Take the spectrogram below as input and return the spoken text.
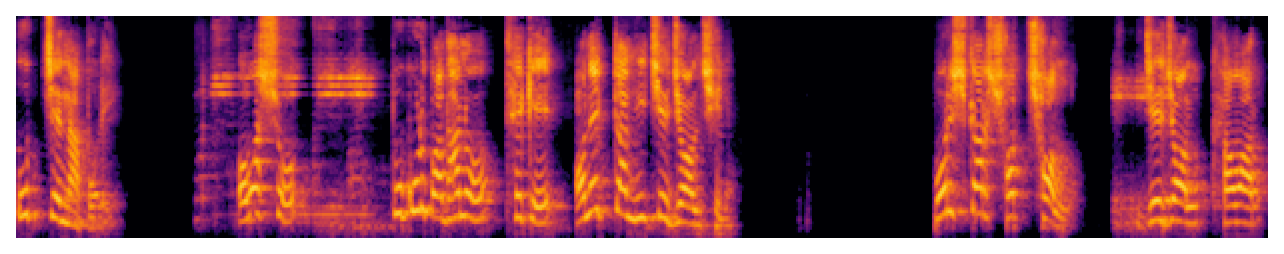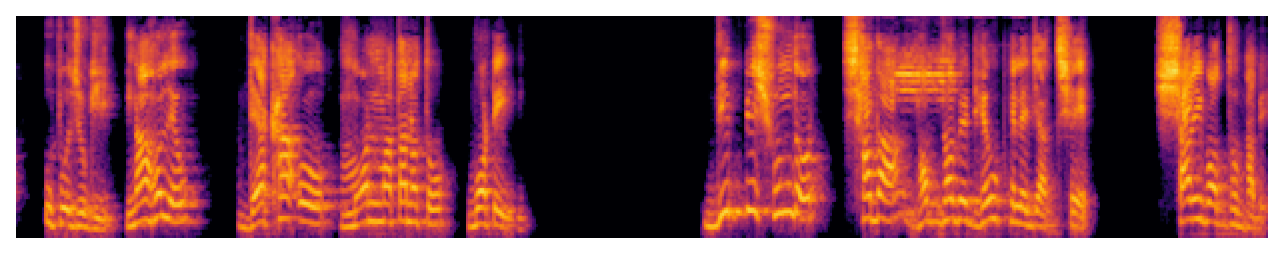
উপচে না পড়ে। অবশ্য পুকুর বাঁধানো থেকে অনেকটা নিচে জল ছিল। পরিষ্কার সচ্ছল যে জল খাওয়ার উপযোগী, না হলেও দেখা ও মন মাতানো তো বটেই। দিব্যি সুন্দর সাদা ধবধবে ঢেউ ফেলে যাচ্ছে সারিবদ্ধভাবে।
